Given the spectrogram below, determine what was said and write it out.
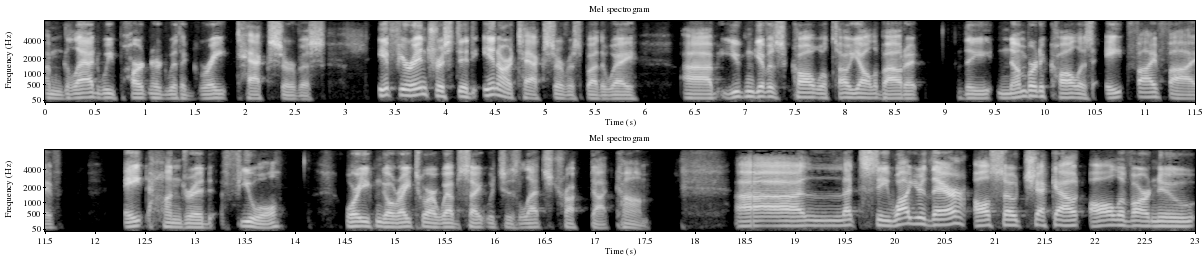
I'm glad we partnered with a great tax service. If you're interested in our tax service, by the way, uh, you can give us a call. We'll tell you all about it. The number to call is 855 800 Fuel, or you can go right to our website, which is letstruck.com. Uh, let's see. While you're there, also check out all of our new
